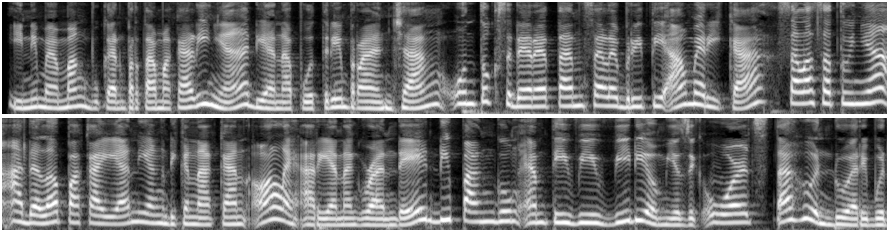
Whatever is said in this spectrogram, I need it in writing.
Ini memang bukan pertama kalinya Diana Putri merancang untuk sederetan selebriti Amerika. Salah satunya adalah pakaian yang dikenakan oleh Ariana Grande di panggung MTV Video Music Awards tahun 2018.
